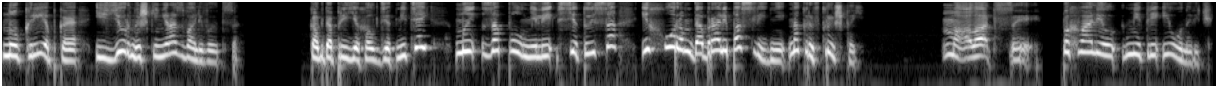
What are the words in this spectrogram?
но крепкая, и зернышки не разваливаются. Когда приехал дед Митяй, мы заполнили все туеса и хором добрали последний, накрыв крышкой. «Молодцы!» похвалил Дмитрий Ионович.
